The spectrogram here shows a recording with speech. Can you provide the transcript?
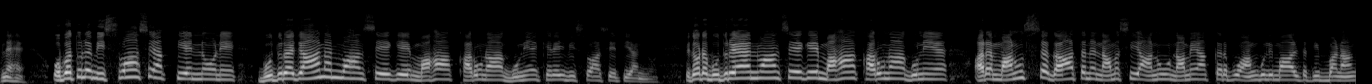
නැහැ. ඔබ තුළ විශ්වාසයක් තියෙන්න්න ඕනේ බුදුරජාණන් වහන්සේගේ මහා කරුණා ගුණය කෙරෙයි විශ්වාසය තියන්න ඕන. එතොට බුදුරජාන් වහන්සේගේ මහා කරුණා ගුණය අර මනුස්ස ඝාතන නමසය අනු නමයක් කරපු අංගුලි මාල්ට තිබ්බනං.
